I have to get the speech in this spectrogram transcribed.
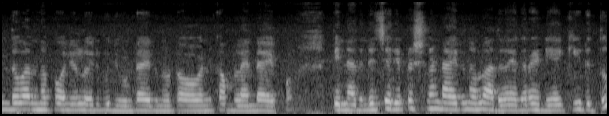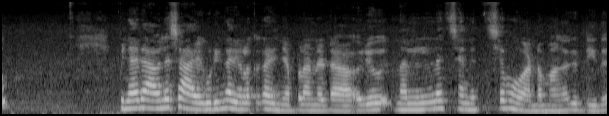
എന്തോ വന്ന പോലെയുള്ള ഒരു ബുദ്ധിമുട്ടായിരുന്നു കേട്ടോ ഓവൻ കംപ്ലൈന്റ് ആയപ്പോൾ പിന്നെ അതിന്റെ ചെറിയ പ്രശ്നം ഉണ്ടായിരുന്നുള്ളൂ. അത് വേഗം റെഡിയാക്കി എടുത്തു. പിന്നെ രാവിലെ ചായ കുടിയും കാര്യങ്ങളൊക്കെ കഴിഞ്ഞപ്പോഴാണ് കേട്ടോ ഒരു നല്ല ചെനച്ച മൂവാണ്ടൻ മാങ്ങ കിട്ടിയത്.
